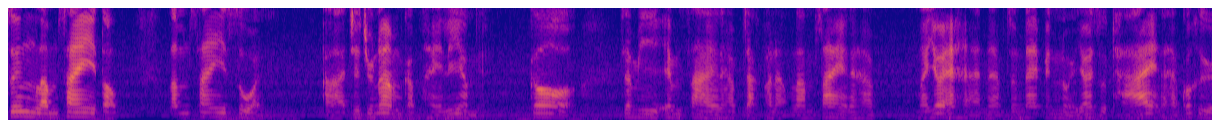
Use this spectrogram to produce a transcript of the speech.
ซึ่งลำไส้ตอบลำไส้ส่วนเจจูนัมกับไฮเลียมเนี่ยก็จะมีเอนไซม์นะครับจากผนังลำไส้นะครับ มาย่อยอาหารนะครับจนได้เป็นหน่วยย่อยสุดท้ายนะครับ ก็คือ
